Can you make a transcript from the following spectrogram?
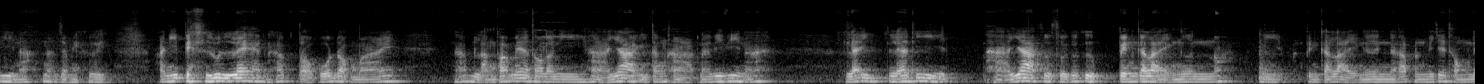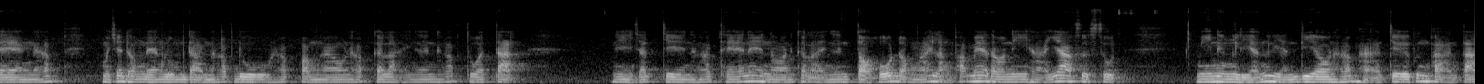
พี่ๆนะน่าจะไม่เคย อันนี้เป็นรุ่นแรกนะครับ ต่อโค้ดดอกไม้นะครับ หลังพระแม่ธรณีหายากอีกต่างหากนะพี่ๆนะ และอีกและที่หายากสุดๆก็คือเป็นกระไหลเงินเนาะนี่มันเป็นกระไหลเงินนะครับ มันไม่ใช่ทองแดงนะครับไม่ใช่ทองแดงลมดำนะครับ ดูนะครับความเงานะครับ กระไหลเงินนะครับ ตัวตัด นี่ชัดเจนนะครับ แท้แน่นอนกระไหลเงินต่อโค้ดดอกไม้หลังพระแม่ธรณีหายากสุดๆ มีหนึ่งเหรียญเหรียญเดียวนะครับ หาเจอเพิ่งผ่านตา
